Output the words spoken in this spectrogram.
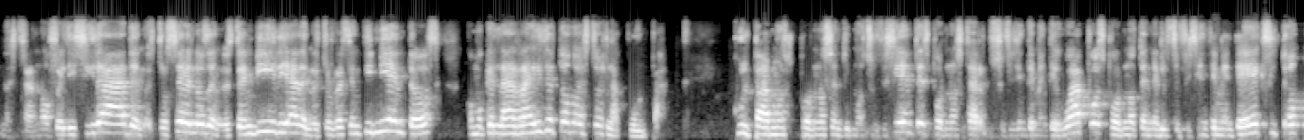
nuestra no felicidad, de nuestros celos, de nuestra envidia, de nuestros resentimientos, como que la raíz de todo esto es la culpa. Culpamos por no sentirnos suficientes, por no estar suficientemente guapos, por no tener suficientemente éxito.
